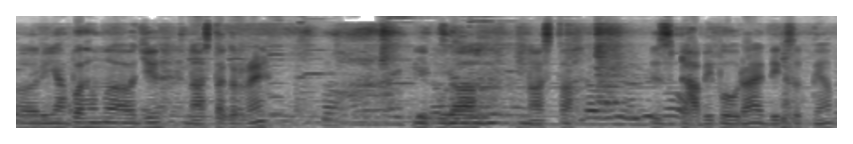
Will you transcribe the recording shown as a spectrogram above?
और यहाँ पर हम आज नाश्ता कर रहे हैं। ये पूरा नाश्ता इस ढाबे पर हो रहा है, देख सकते हैं आप।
